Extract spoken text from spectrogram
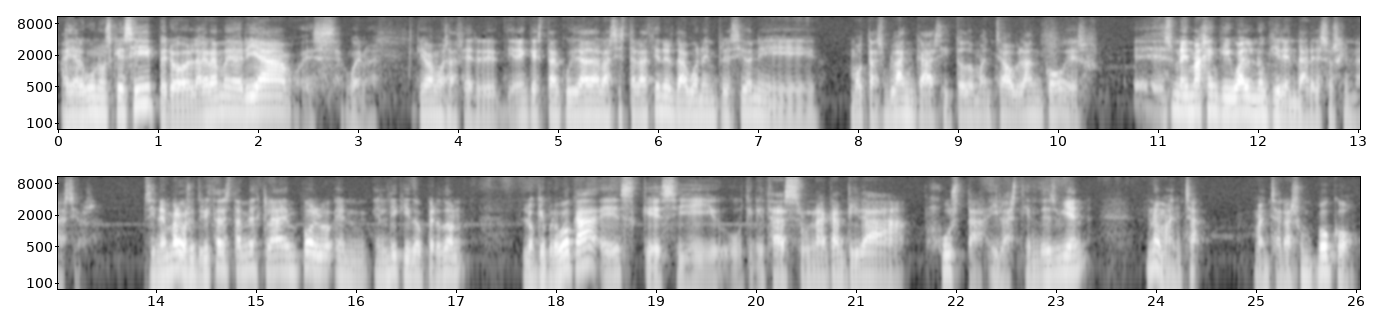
Hay algunos que sí, pero la gran mayoría, pues bueno, ¿qué vamos a hacer? Tienen que estar cuidadas las instalaciones, da buena impresión y motas blancas y todo manchado blanco es es una imagen que igual no quieren dar esos gimnasios. Sin embargo, si utilizas esta mezcla en polvo, en, líquido, perdón, lo que provoca es que si utilizas una cantidad justa y la extiendes bien, no mancha. Mancharás un poco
